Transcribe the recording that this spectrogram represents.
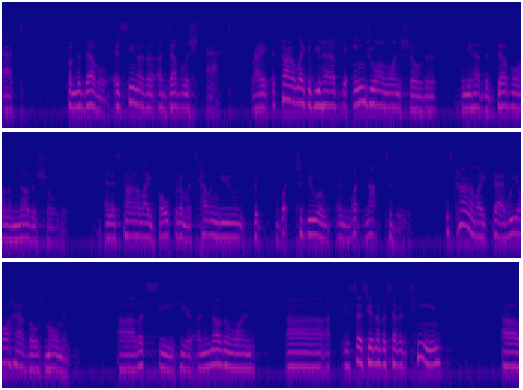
act from the devil. It's seen as a, a devilish act, right? It's kind of like if you have the angel on one shoulder and you have the devil on another shoulder. And it's kind of like both of them are telling you the, what to do and, and what not to do. It's kind of like that. We all have those moments. Uh, let's see here. Another one. Uh, it says here, number 17, uh,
